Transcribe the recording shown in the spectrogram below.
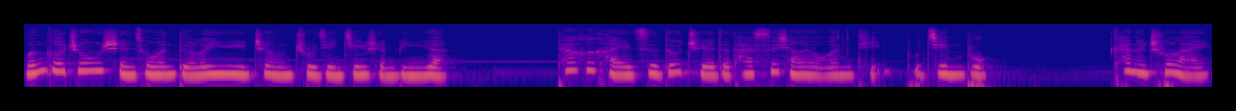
文革中，沈从文得了抑郁症，住进精神病院。他和孩子都觉得他思想有问题，不进步。看得出来，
